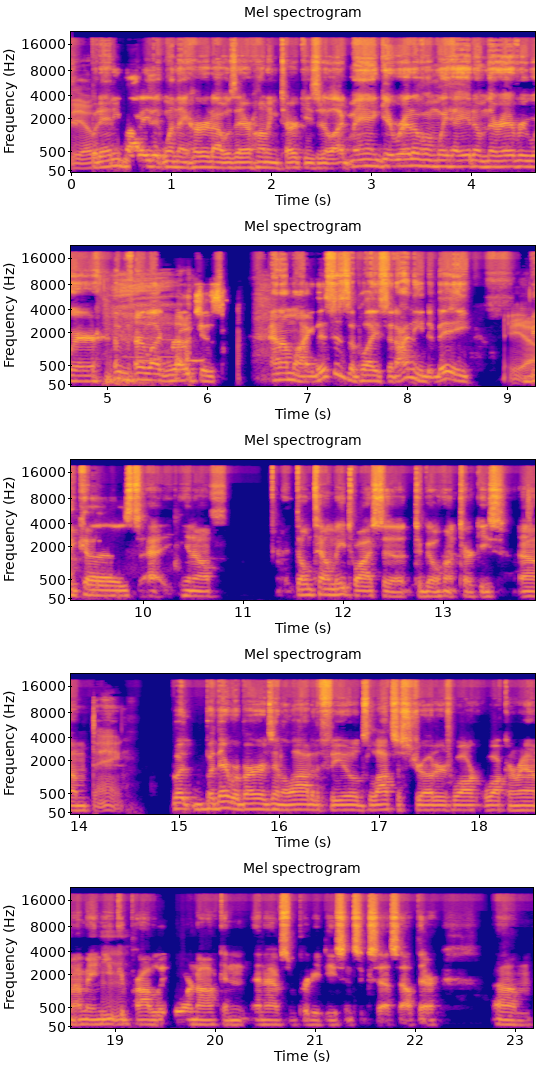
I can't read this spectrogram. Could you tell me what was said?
Yep. But anybody that when they heard I was there hunting turkeys, they're like, man, get rid of them. We hate them. They're everywhere. they're like roaches. and I'm like, this is the place that I need to be yeah. because, uh, you know, don't tell me twice to, to go hunt turkeys. Um, Dang. But but there were birds in a lot of the fields, lots of strutters walk, walking around. I mean, mm-hmm. you could probably door knock and, and have some pretty decent success out there. Um,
